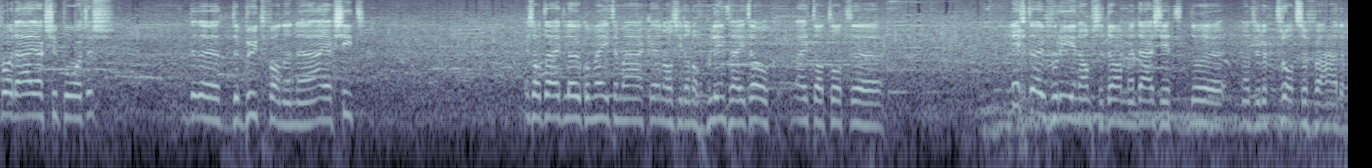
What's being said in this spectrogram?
voor de Ajax supporters. De debuut van een eh, Ajaxiet is altijd leuk om mee te maken. En als hij dan nog blind heet ook, leidt dat tot eh, lichte euforie in Amsterdam. En daar zit de natuurlijk trotse vader.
